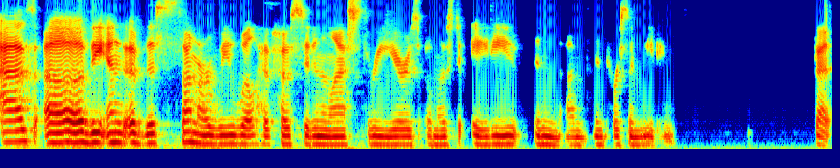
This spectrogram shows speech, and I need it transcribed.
as of the end of this summer, we will have hosted in the last three years almost 80 in um, in-person meetings that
